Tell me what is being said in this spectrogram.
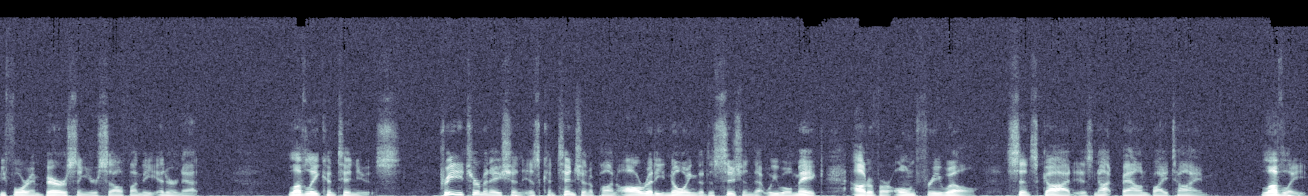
before embarrassing yourself on the internet. Lovely continues. Predetermination is contingent upon already knowing the decision that we will make out of our own free will, since God is not bound by time. Lovely.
